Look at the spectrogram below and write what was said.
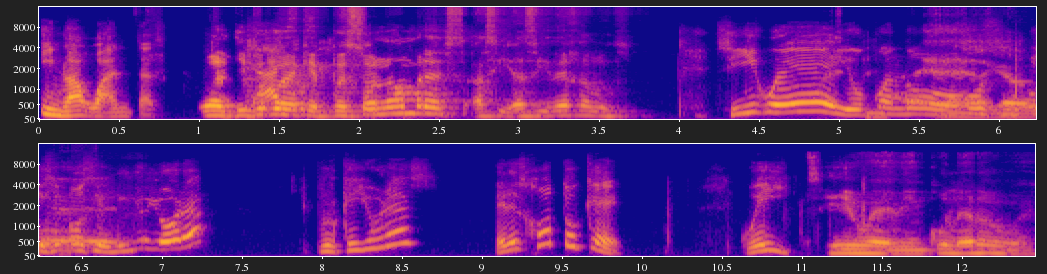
y no aguantas. O el típico de que, pues, son hombres, así, así déjalos. Sí, güey, o cuando, o, si, el niño llora, ¿por qué lloras? ¿Eres joto o qué? Güey. Sí, güey, bien culero, güey.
